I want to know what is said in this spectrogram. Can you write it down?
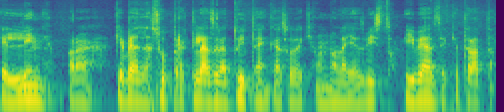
el link para que veas la superclass gratuita en caso de que aún no la hayas visto y veas de qué trata.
